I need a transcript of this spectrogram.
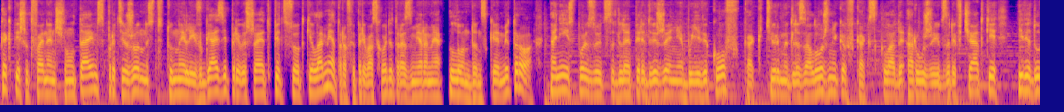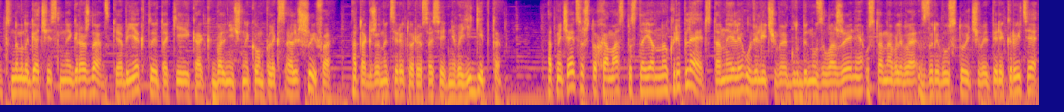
Как пишет Financial Times, протяженность туннелей в Газе превышает 500 километров и превосходит размерами лондонское метро. Они используются для передвижения боевиков, как тюрьмы для заложников, как склады оружия и взрывчатки, и ведут на многочисленные гражданские объекты, такие как больничный комплекс Аль-Шифа, а также на территорию соседнего Египта. Отмечается, что Хамас постоянно укрепляет тоннели, увеличивая глубину заложения, устанавливая взрывоустойчивое перекрытие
